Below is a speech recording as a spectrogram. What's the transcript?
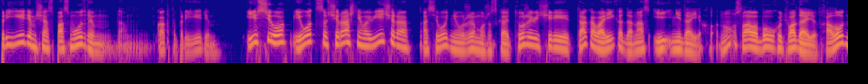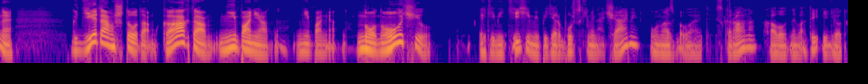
приедем, сейчас посмотрим, там, как-то приедем. И все. И вот со вчерашнего вечера, а сегодня уже, можно сказать, тоже вечереет, так аварийка до нас и не доехала. Ну, слава богу, хоть вода идет холодная. Где там, что там, как там, непонятно, непонятно. Но ночью, этими тихими петербургскими ночами, у нас бывает из крана холодной воды идет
